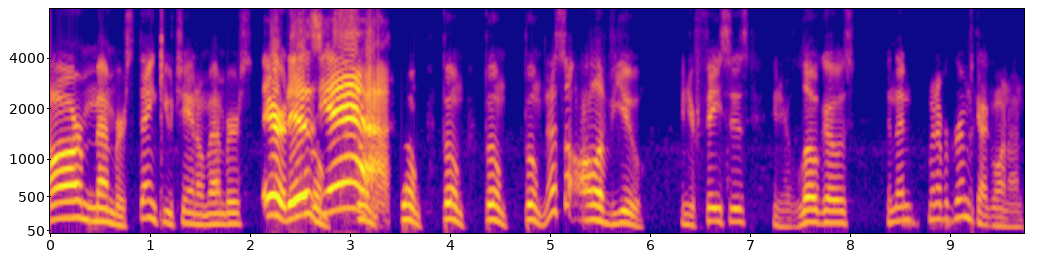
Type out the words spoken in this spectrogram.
our members. Thank you, channel members. There it is. Boom, yeah. Boom, boom, boom, boom. That's all of you and your faces and your logos, and then whatever Grim's got going on.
